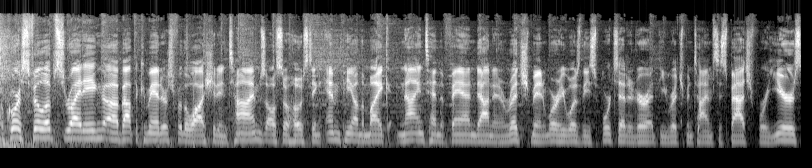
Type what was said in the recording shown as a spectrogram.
Of course, Phillips writing uh, about the Commanders for the Washington Times, also hosting MP on the mic 910 The Fan down in Richmond, where he was the sports editor at the Richmond Times Dispatch for years,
